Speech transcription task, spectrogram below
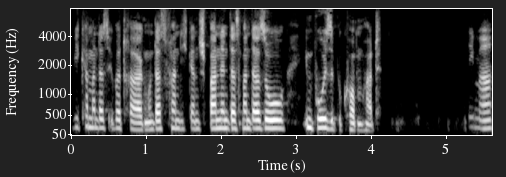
Wie kann man das übertragen? Und das fand ich ganz spannend, dass man da so Impulse bekommen hat. Prima.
